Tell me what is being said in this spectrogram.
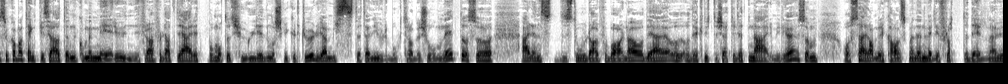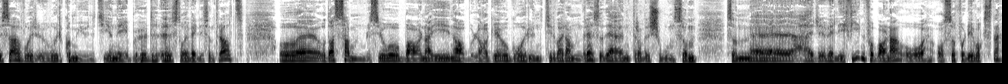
så kan man tenke seg at den kommer mer underfra. For det er et, på en måte et hull i den norske kulturen. Vi har mistet den juleboktradisjonen litt. Og så er det en stor dag for barna, og det, er, og, det knytter seg til et nærmiljø som også er amerikansk, men den veldig flotte delen av USA, hvor, hvor community og neighborhood eh, står veldig sentralt. Og, eh, og da samles jo barna i nabolaget og går rundt til hverandre. Så det er en tradisjon som, som eh, er veldig fin for barna, og også for de voksne.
